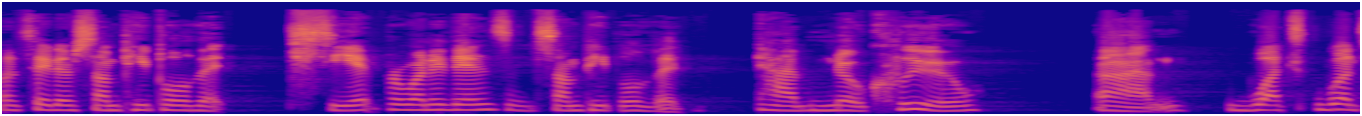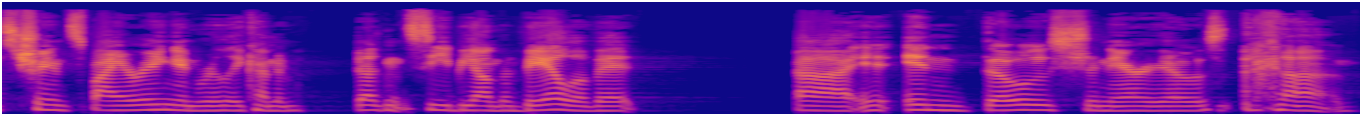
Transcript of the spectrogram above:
let's say, there's some people that see it for what it is, and some people that have no clue um, what's what's transpiring and really kind of doesn't see beyond the veil of it. Uh, in, in those scenarios, um,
